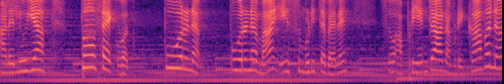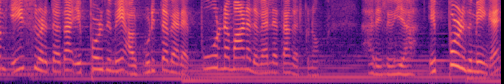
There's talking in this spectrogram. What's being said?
ஹalleluya பர்ஃபெக்ட் ஒர்க் பூரணம் பூர்ணமா இயேசு முடித்த வேலை. ஸோ அப்படி என்றால் நம்முடைய கவனம் இயேசு இடத்துல தான் எப்பொழுதுமே அவர் முடித்த வேலை பூர்ணமான அந்த வேலை தாங்க இருக்கணும். ஹalleluya எப்பொழுதுமேங்க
